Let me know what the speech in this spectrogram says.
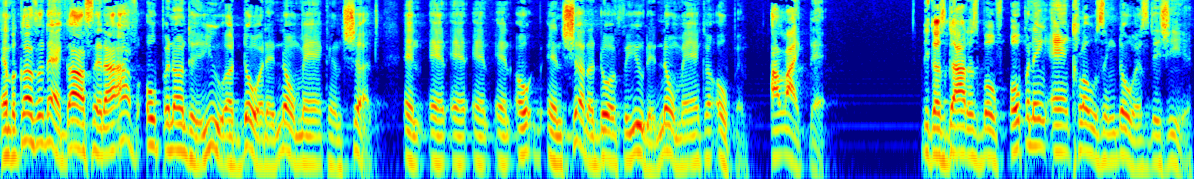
And because of that, God said, I've opened unto you a door that no man can shut, and, and, and, and, and, and shut a door for you that no man can open. I like that. Because God is both opening and closing doors this year.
